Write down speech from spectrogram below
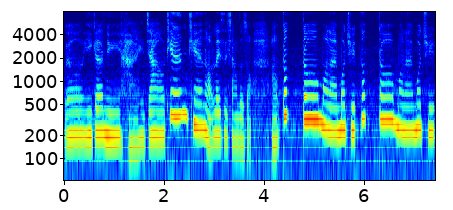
我有一个女孩叫甜甜哦，类似像这种，然后豆豆摸来摸去，豆豆摸来摸去，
